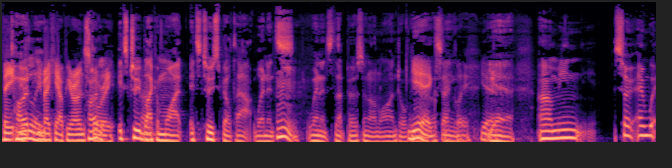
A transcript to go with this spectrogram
Being, Totally. you're making up your own Totally. story. It's too black and white. It's too spelt out when it's when it's that person online talking. Yeah, about a thing. exactly. Yeah. yeah. I mean, so and wh-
